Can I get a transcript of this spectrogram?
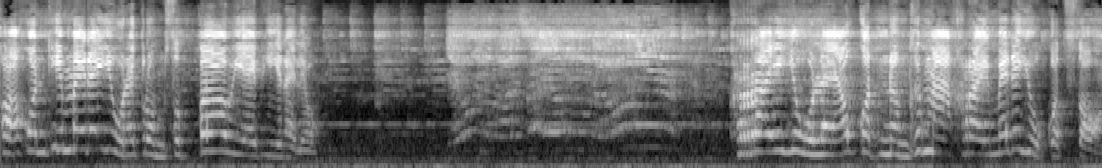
ขอคนที่ไม่ได้อยู่ในกลุ่มซูเปอร์ VIP หน่อยเร็ว ใครอยู่แล้วกดหนึ่งขึ้นมา ใครไม่ได้อยู่กดสอง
